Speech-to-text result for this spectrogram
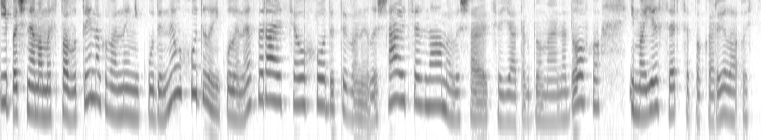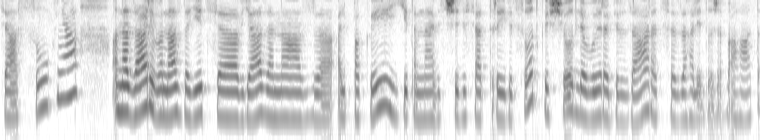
І почнемо ми з павутинок. Вони нікуди не уходили, ніколи не збираються уходити. Вони лишаються з нами, лишаються, я так думаю, надовго. І моє серце покорила ось ця сукня. На зарі вона, здається, в'язана з альпаки, її там навіть 63%, що для виробів Зара це взагалі дуже багато.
